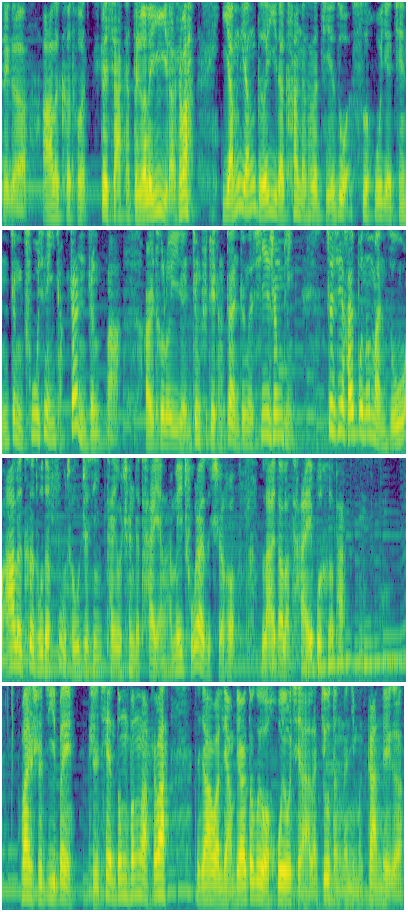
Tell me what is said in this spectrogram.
这个阿勒克托这下可得了意了，是吧？洋洋得意地看着他的杰作，似乎眼前正出现一场战争啊！而特洛伊人正是这场战争的牺牲品。这些还不能满足阿勒克托的复仇之心，他又趁着太阳还没出来的时候，来到了台伯河畔。嗯，万事俱备，只欠东风了，是吧？这家伙两边都给我忽悠起来了，就等着你们干这个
